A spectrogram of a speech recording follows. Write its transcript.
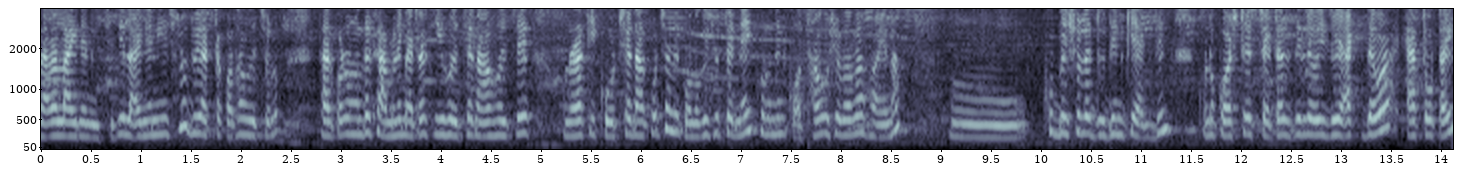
তারা লাইনে নিচ্ছে। দিয়ে লাইনে নিয়েছিল, দুই একটা কথা হয়েছিল। তারপর ওনাদের ফ্যামিলি ম্যাটার কী হয়েছে, না হয়েছে, ওনারা কী করছে, না করছে, আমি কোনো কিছুতে নেই। কোনো দিন কথাও সেভাবে হয় না। খুব বেশি হলে দুদিন কি একদিন? কোনো কষ্টের স্ট্যাটাস দিলে ওই যে অ্যাক্ট দেওয়া এতটাই।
